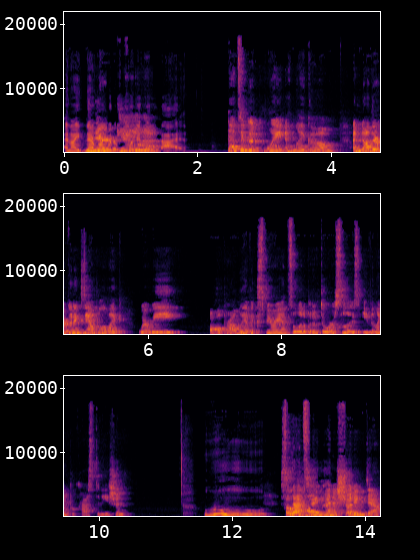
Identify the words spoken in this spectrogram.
And I never would have yeah. put it like that. That's a good point. And like um another good example of like where we all probably have experienced a little bit of dorsal is even like procrastination. Ooh. So okay. that's you kind of shutting down.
